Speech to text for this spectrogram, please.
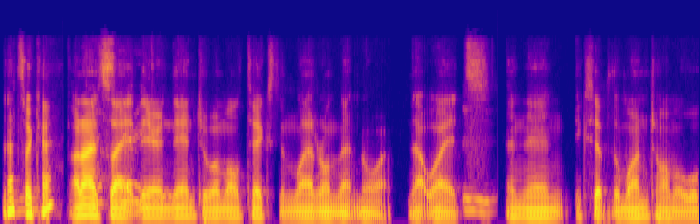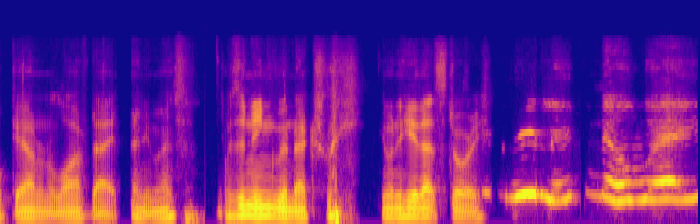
That's Mhm. okay. I don't That's say it there and then to them. I'll text them later on that night. That way it's, Mhm. and then, except the one time I walked out on a live date. Anyways, it was in England actually. You want to hear that story? really? No way.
